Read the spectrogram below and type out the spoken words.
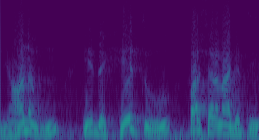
Jnanam is the Hetu for Sharanagati.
